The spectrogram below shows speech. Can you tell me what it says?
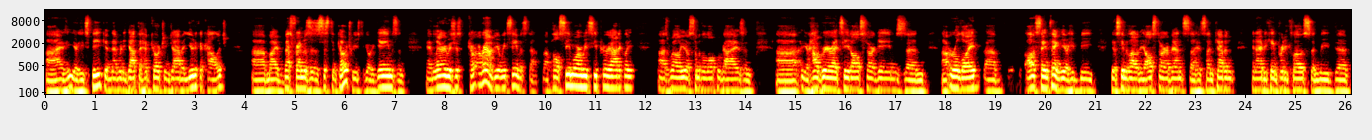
and he, you know, he'd speak. And then when he got the head coaching job at Utica College. Uh, my best friend was his assistant coach. We used to go to games, and and Larry was just around. You know, we'd see him and stuff. Uh, Paul Seymour we'd see periodically, uh, as well. You know, some of the local guys, and uh, you know Hal Greer I'd see at All Star games, and Earl Lloyd, all the same thing. You know, he'd be you know see him at a lot of the All Star events. His son Kevin and I became pretty close, and we'd like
